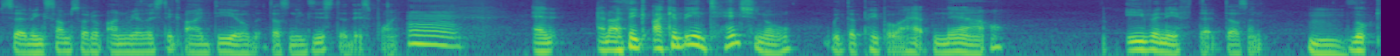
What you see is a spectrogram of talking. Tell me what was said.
serving some sort of unrealistic ideal that doesn't exist at this point. Mm. And and I think I can be intentional with the people I have now, even if that doesn't Mm. look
